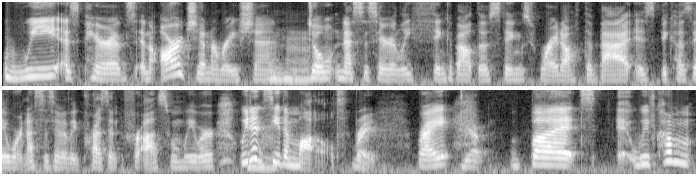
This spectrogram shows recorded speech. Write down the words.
we as parents in our generation Mm-hmm. don't necessarily think about those things right off the bat is because they weren't necessarily present for us when we were we didn't see them modeled, Right. right? Yep. But eh, we've come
